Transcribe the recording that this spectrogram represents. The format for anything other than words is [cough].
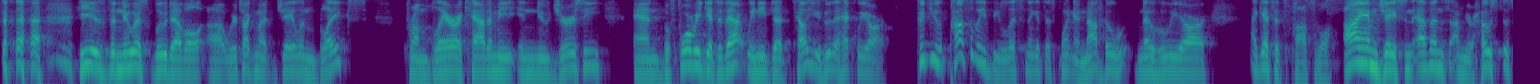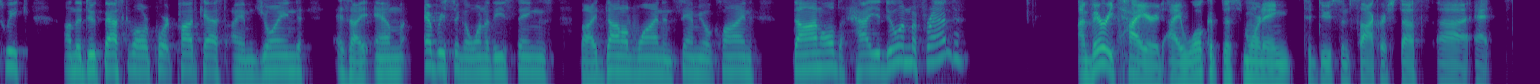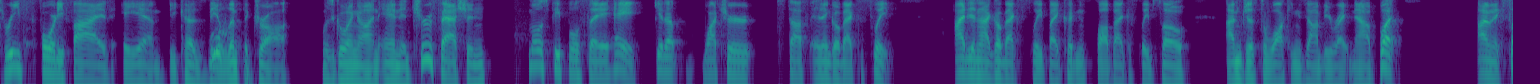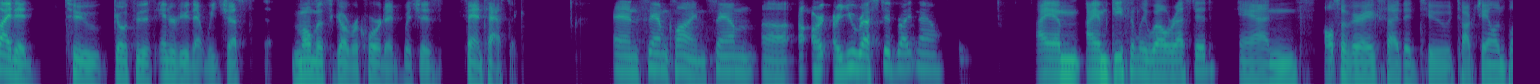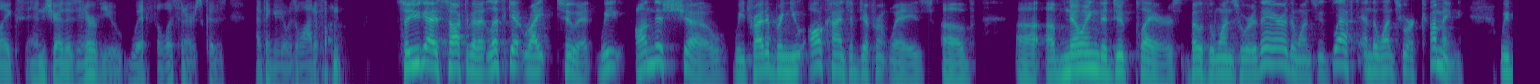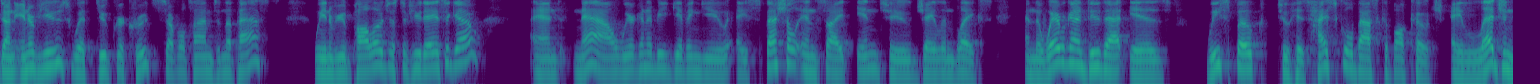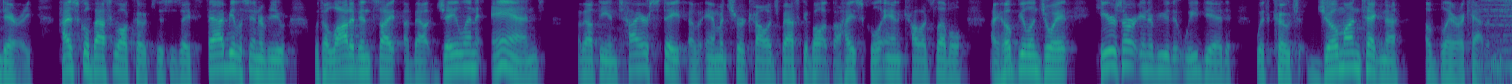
[laughs] he is the newest Blue Devil. Uh, we're talking about Jaylen Blakes from Blair Academy in New Jersey. And before we get to that, we need to tell you who the heck we are. Could you possibly be listening at this point and not who, know who we are? I guess it's possible. I am Jason Evans. I'm your host this week on the Duke Basketball Report podcast. I am joined, as I am every single one of these things, by Donald Wine and Samuel Klein. Donald, how you doing, my friend? I'm very tired. I woke up this morning to do some soccer stuff uh, at 3:45 a.m. because the Ooh. Olympic draw was going on, and in true fashion, most people say, "Hey, get up, watch your stuff and then go back to sleep. I did not go back to sleep. I couldn't fall back asleep. So I'm just a walking zombie right now. But I'm excited to go through this interview that we just moments ago recorded, which is fantastic. And Sam Klein, Sam, uh, are, are you rested right now? I am. I am decently well rested, and also very excited to talk Jaylen Blakes and share this interview with the listeners because I think it was a lot of fun. So you guys talked about it. Let's get right to it. We on this show we try to bring you all kinds of different ways of uh, of knowing the Duke players, both the ones who are there, the ones who've left, and the ones who are coming. We've done interviews with Duke recruits several times in the past. We interviewed Paolo just a few days ago. And now we're going to be giving you a special insight into Jaylen Blakes. And the way we're going to do that is we spoke to his high school basketball coach, a legendary high school basketball coach. This is a fabulous interview with a lot of insight about Jaylen and about the entire state of amateur college basketball at the high school and college level. I hope you'll enjoy it. Here's our interview that we did with Coach Joe Mantegna of Blair Academy.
